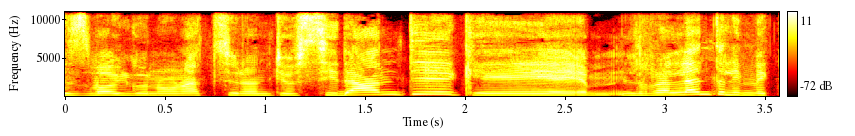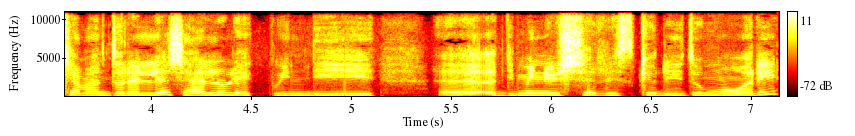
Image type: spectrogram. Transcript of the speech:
svolgono un'azione antiossidante che mm, rallenta l'invecchiamento delle cellule e quindi eh, diminuisce il rischio di tumori,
